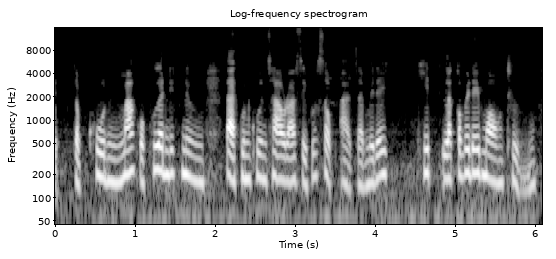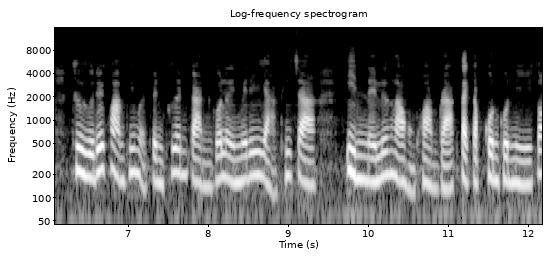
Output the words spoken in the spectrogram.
ษกับคุณมากกว่าเพื่อนนิดนึง แต่คุณคุณชาวราศีพฤษภอาจจะไม่ได้ คิดแล้วก็ไม่ได้มองถึง คือด้วยความที่เหมือนเป็นเพื่อนกัน ก็เลยไม่ได้อยากที่จะอินในเรื่องราวของความรัก แต่กับคนคนนี้ก็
